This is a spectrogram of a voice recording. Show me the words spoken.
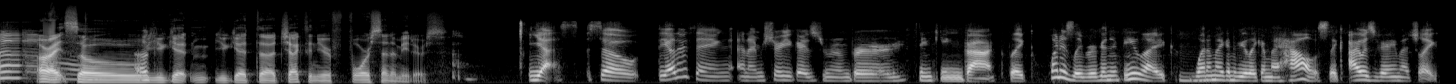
All right, so Okay. you get you get uh, checked, and you're four centimeters. Yes. So the other thing, and I'm sure you guys remember thinking back, like, what is labor going to be like? What am I going to be like in my house? Like, I was very much like,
